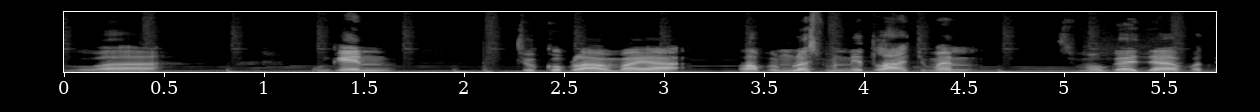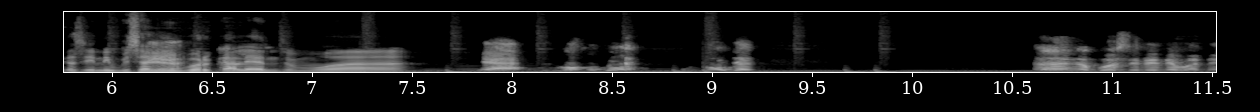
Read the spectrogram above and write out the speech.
gua. Mungkin cukup lama ya, 18 menit lah. Cuman semoga aja podcast ini bisa Iya. nghibur kalian semua. ya semoga aja nggak ngebosenin ya mana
